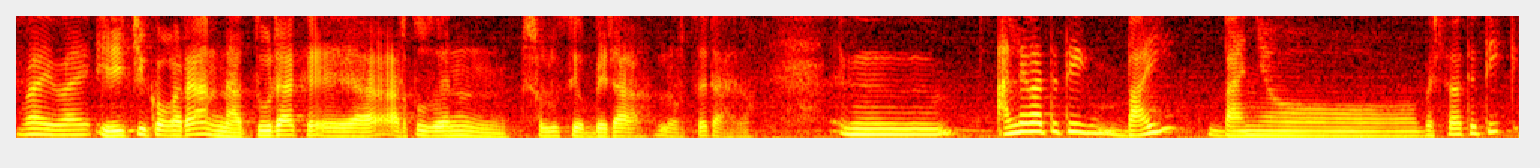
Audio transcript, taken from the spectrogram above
bai, bai. Iritsiko gara naturak e, hartu duen soluzio bera lortzera, edo? Mm, alde batetik bai, baino beste batetik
